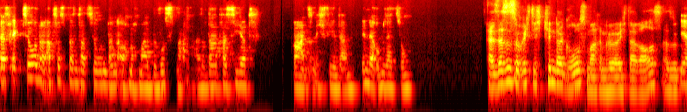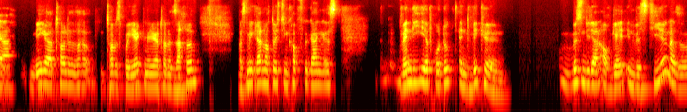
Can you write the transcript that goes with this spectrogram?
Reflexion und Abschlusspräsentation dann auch nochmal bewusst machen. Also da passiert wahnsinnig viel dann in der Umsetzung. Also das ist so richtig Kinder groß machen, höre ich daraus. Also ja. mega tolle Sache, tolles Projekt, mega tolle Sache. Was mir gerade noch durch den Kopf gegangen ist, wenn die ihr Produkt entwickeln, müssen die dann auch Geld investieren? Also,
